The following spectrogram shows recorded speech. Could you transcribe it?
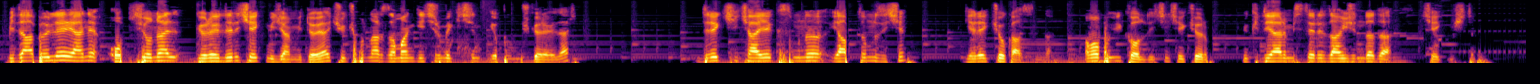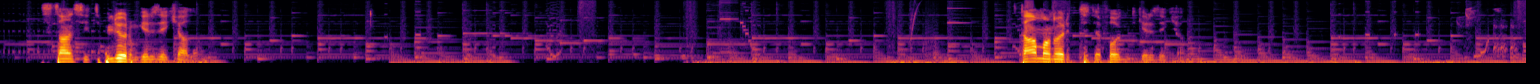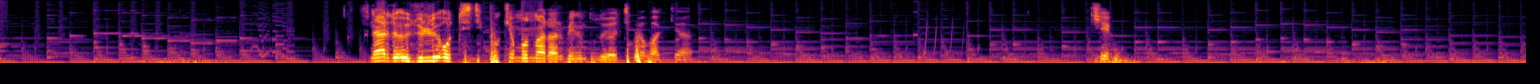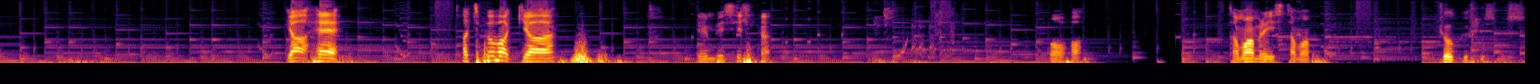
Bir daha böyle yani opsiyonel görevleri çekmeyeceğim videoya. Çünkü bunlar zaman geçirmek için yapılmış görevler. Direkt hikaye kısmını yaptığımız için Gerek yok aslında. Ama bu ilk olduğu için çekiyorum. Çünkü diğer Mystery Dungeon'da da çekmiştim. Stun City. Biliyorum geri zekalı. Tamam Anorit. Defol git geri zekalı. Nerede özürlü otistik Pokemon'lar var beni buluyor. Tipe bak ya. Kim? Ya he. Ha tipe bak ya. Embesil ya. Oha. Tamam reis tamam. Çok güçlüsünüz.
